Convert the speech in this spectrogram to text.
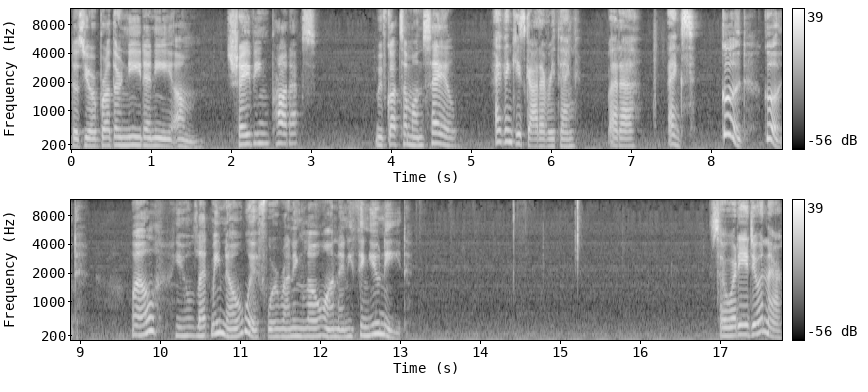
Does your brother need any, um, shaving products? We've got some on sale. I think he's got everything. But, uh, thanks. Good, good. Well, you'll let me know if we're running low on anything you need. So, what are you doing there?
